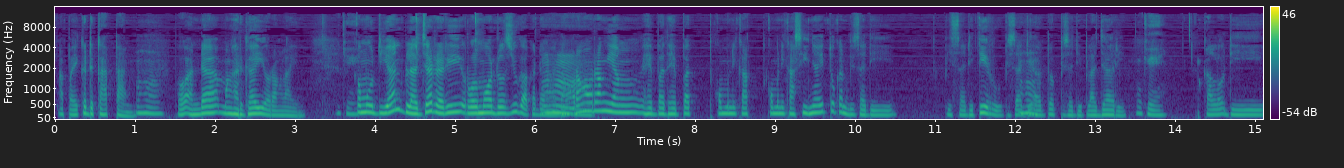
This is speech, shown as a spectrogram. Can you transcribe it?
apa ya kedekatan mm. bahwa anda menghargai orang lain okay. kemudian belajar dari role models juga kadang-kadang mm. orang-orang yang hebat-hebat komunika komunikasinya itu kan bisa di bisa ditiru, bisa mm -hmm. diadop, bisa dipelajari. Oke. Okay. Kalau di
